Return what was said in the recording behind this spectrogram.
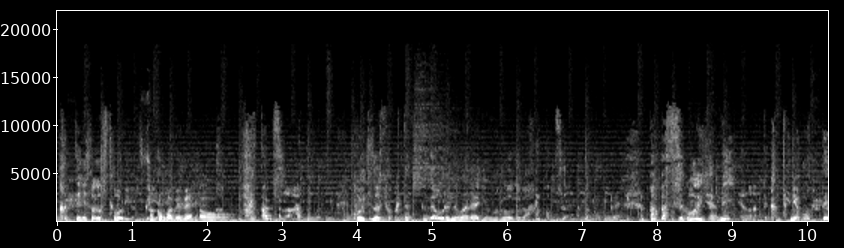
勝手にそのストーリーを作そり上げてこまでね？腹立つわと思ってこいつの食卓が俺の話題に潤うのが腹立つわと思ってパパすごいじゃねえよって勝手に思って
